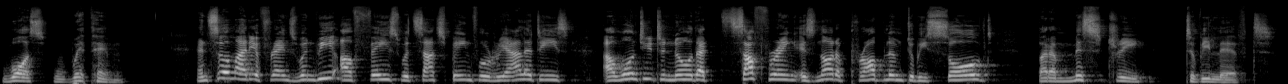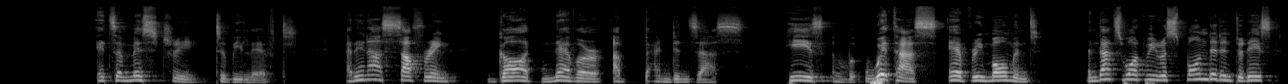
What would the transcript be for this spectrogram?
was with him. And so, my dear friends, when we are faced with such painful realities, I want you to know that suffering is not a problem to be solved, but a mystery to be lived. It's a mystery to be lived. And in our suffering, God never abandons us. He is with us every moment. And that's what we responded in today's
